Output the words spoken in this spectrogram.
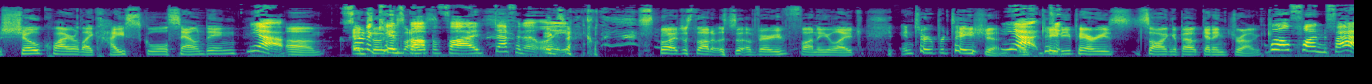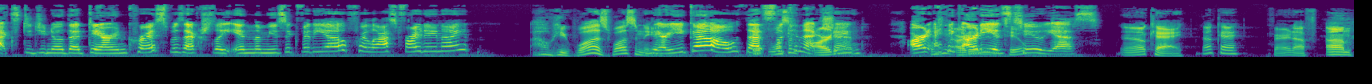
show choir, like high school sounding. Yeah, Um, sort and of so kids bopified, definitely. Exactly. So I just thought it was a very funny like interpretation Yeah, of Katy Perry's song about getting drunk. Well, fun facts. Did you know that Darren Criss was actually in the music video for last Friday night? Oh, he was, wasn't he? There you go. That's It the connection. Art, I think Artie Artie is too? too. Yes. Okay. Okay. Fair enough. Um.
